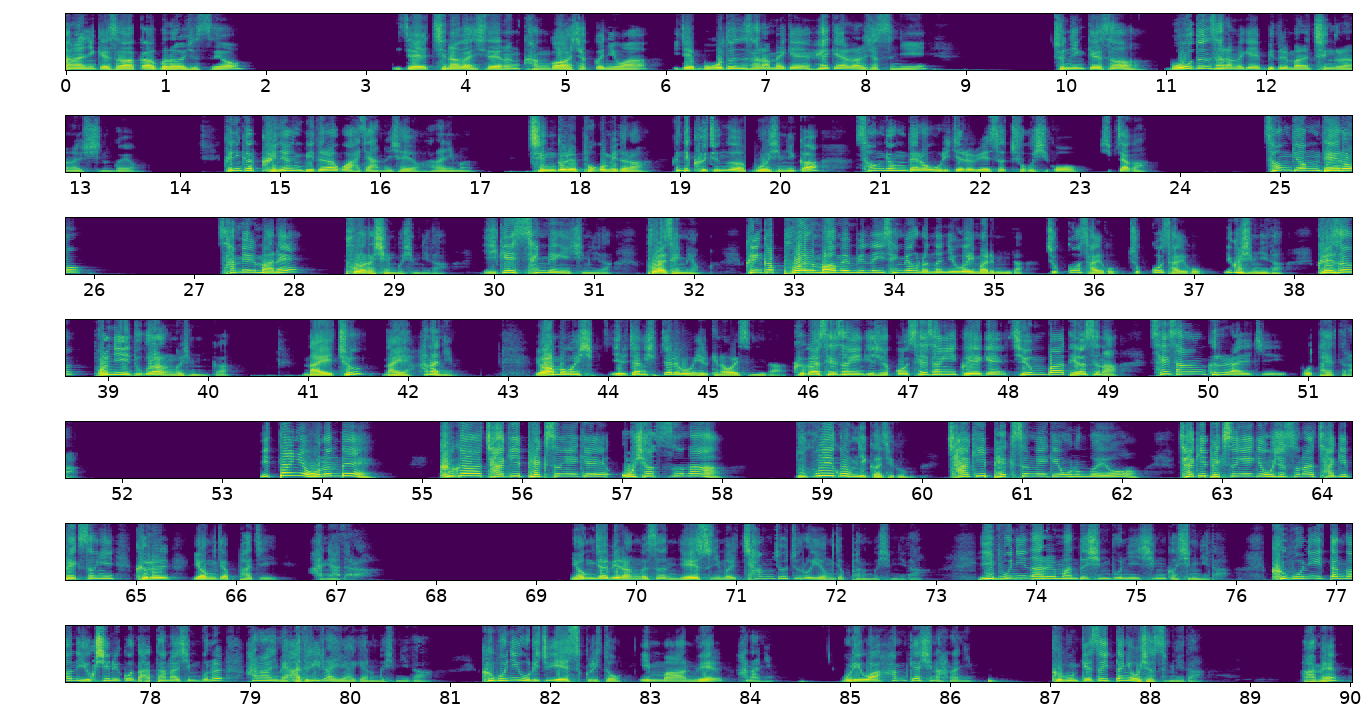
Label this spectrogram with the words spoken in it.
하나님께서 아까 뭐라고 하셨어요? 이제 지나간 시대는 간과하셨거니와 이제 모든 사람에게 회개를 하셨으니 주님께서 모든 사람에게 믿을 만한 증거를 하나 주시는 거예요. 그러니까 그냥 믿으라고 하지 않으셔요. 하나님은 증거를 보고 믿어라. 근데 그 증거가 무엇입니까? 성경대로 우리 죄를 위해서 죽으시고 십자가. 성경대로 3일 만에 부활하시는 것입니다. 이게 생명이십니다. 부활 생명. 그러니까 부활을 마음에 믿는 이 생명을 얻는 이유가 이 말입니다. 죽고 살고, 죽고 살고, 이것입니다. 그래서 본인이 누구라는 것입니까? 나의 주, 나의 하나님. 요한복음 1장 10절에 보면 이렇게 나와 있습니다. 그가 세상에 계셨고 세상이 그에게 지은 바 되었으나 세상은 그를 알지 못하였더라. 이 땅에 오는데 그가 자기 백성에게 오셨으나 누구에게 옵니까 지금? 자기 백성에게 오는 거예요. 자기 백성에게 오셨으나 자기 백성이 그를 영접하지 아니하더라. 영접이란 것은 예수님을 창조주로 영접하는 것입니다. 이분이 나를 만드신 분이신 것입니다. 그분이 이 땅 가운데 육신을 입고 나타나신 분을 하나님의 아들이라 이야기하는 것입니다. 그분이 우리 주 예수 그리스도 임마누엘 하나님 우리와 함께 하시는 하나님 그분께서 이 땅에 오셨습니다. 아멘.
